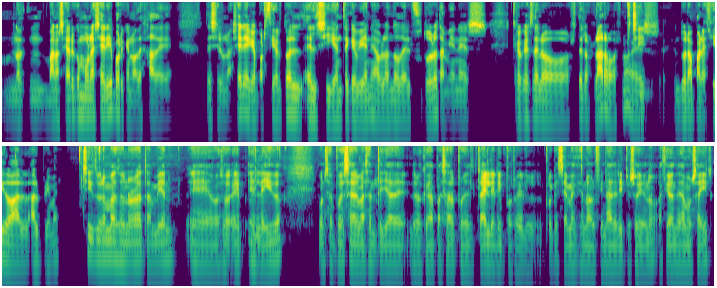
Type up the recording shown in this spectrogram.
van a ser como una serie porque no deja de, ser una serie, que por cierto el, siguiente que viene, hablando del futuro, también es, creo que es de los, de los largos, ¿no? Es, dura parecido al, primero. Sí, dura más de una hora también, eh, he, leído. Bueno, se puede saber bastante ya de, lo que va a pasar por el trailer y por el, porque se ha mencionado al final del episodio, ¿no? Hacia dónde vamos a ir.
